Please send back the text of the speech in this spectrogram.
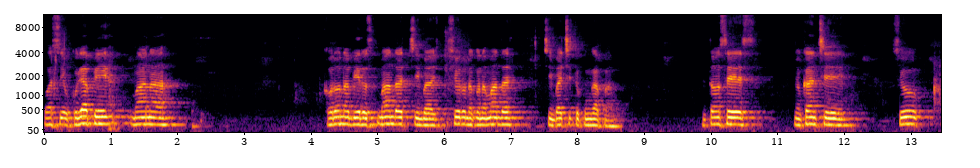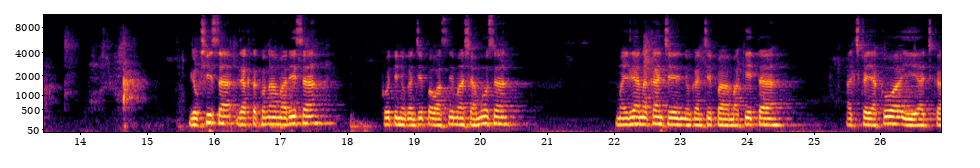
wasi ukullapi mana coronavirus manda chimba shurunakunamanta chimbachi tukunkapa entonces ñukanchik shuk llukshisa llaktakunaman risa kutin ñukanchikpa wasima shamusa mayllana kanchik ñukanchikpa makita achka yakuwa y achka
